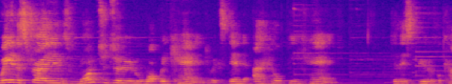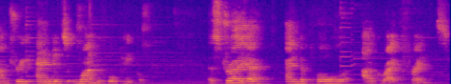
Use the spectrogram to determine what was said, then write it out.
We as Australians want to do what we can to extend a helping hand to this beautiful country and its wonderful people. Australia and Nepal are great friends.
